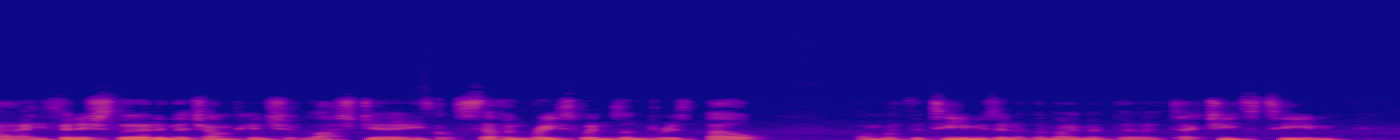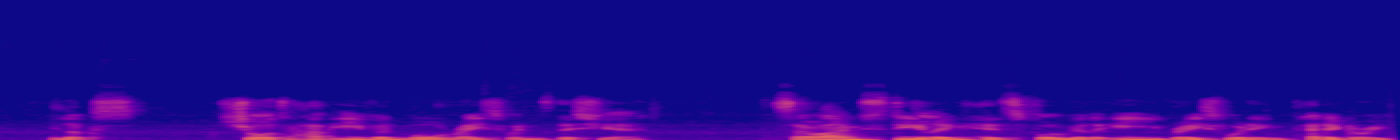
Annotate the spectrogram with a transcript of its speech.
Uh, he finished third in the championship last year. He's got seven race wins under his belt. And with the team he's in at the moment, the Techeetah team, he looks sure to have even more race wins this year. So I'm stealing his Formula E race winning pedigree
